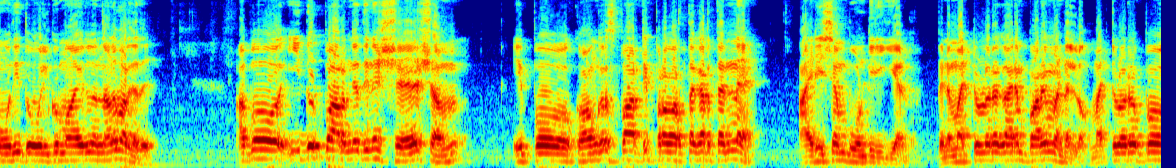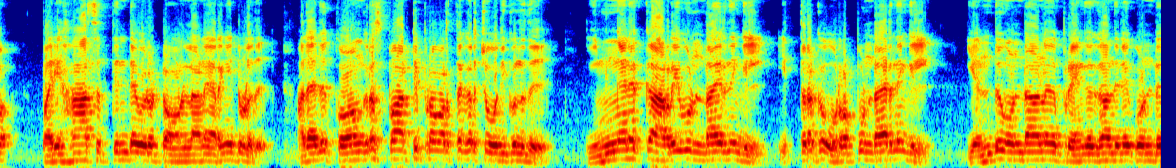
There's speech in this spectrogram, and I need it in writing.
മോദി തോൽക്കുമായിരുന്നു എന്നാണ് പറഞ്ഞത്. അപ്പോ ഇത് പറഞ്ഞതിന് ശേഷം ഇപ്പോ കോൺഗ്രസ് പാർട്ടി പ്രവർത്തകർ തന്നെ അരിശം പൂണ്ടിരിക്കുകയാണ്. പിന്നെ മറ്റുള്ളവരുടെ കാര്യം പറയുമുണ്ടല്ലോ മറ്റുള്ളവരിപ്പോ പരിഹാസത്തിന്റെ ഒരു ടോണിലാണ് ഇറങ്ങിയിട്ടുള്ളത്. അതായത് കോൺഗ്രസ് പാർട്ടി പ്രവർത്തകർ ചോദിക്കുന്നത് ഇങ്ങനൊക്കെ അറിവുണ്ടായിരുന്നെങ്കിൽ ഇത്രയൊക്കെ ഉറപ്പുണ്ടായിരുന്നെങ്കിൽ എന്തുകൊണ്ടാണ് പ്രിയങ്ക ഗാന്ധിനെ കൊണ്ട്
